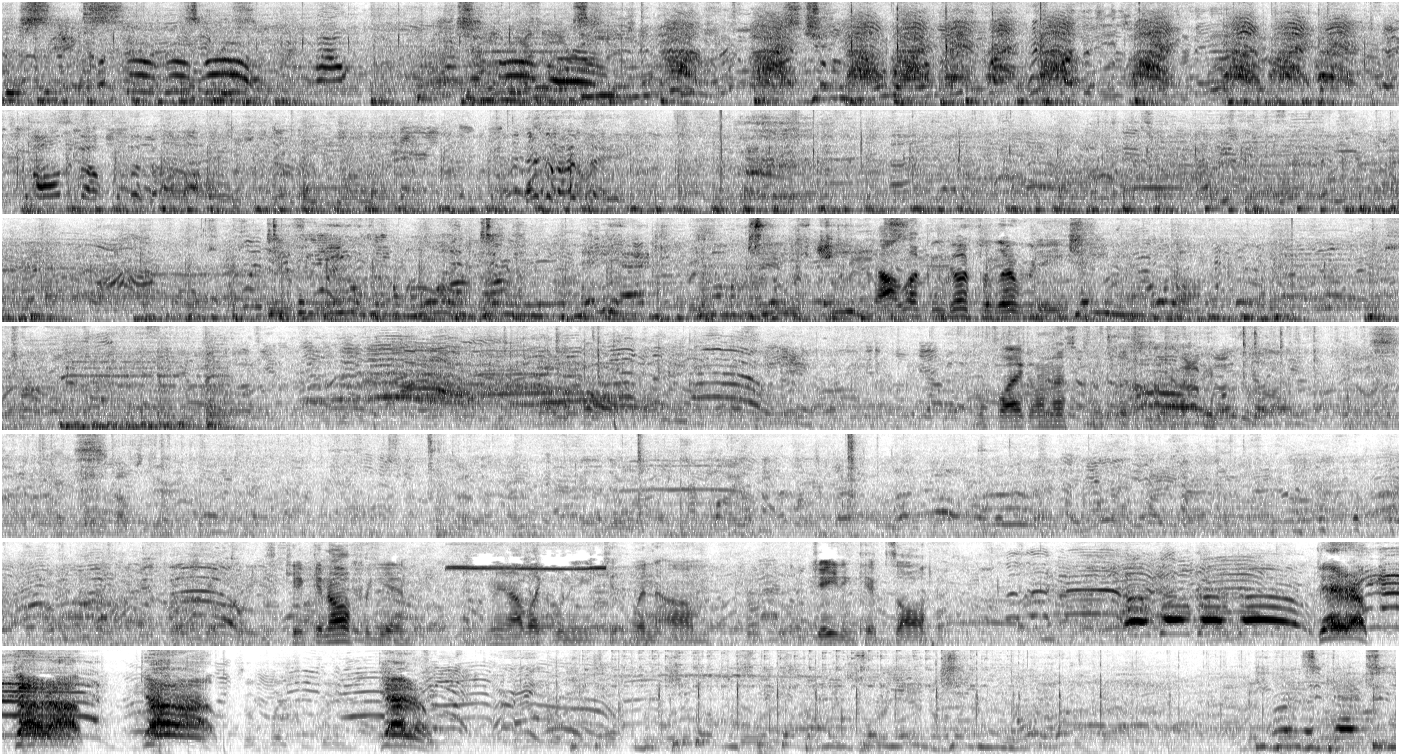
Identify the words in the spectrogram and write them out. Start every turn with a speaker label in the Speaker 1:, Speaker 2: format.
Speaker 1: number six. That's number
Speaker 2: Not looking good for Liberty. No flag on this one,
Speaker 3: Stop,
Speaker 2: touchdown.
Speaker 3: no, no. Stop staring.
Speaker 2: He's kicking off again. I mean, I like when he when um Jaden kicks off. Get him! Get him! Get him!
Speaker 3: Places they
Speaker 2: Get him!
Speaker 1: He brings it back to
